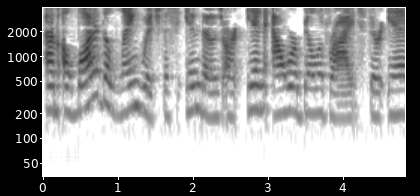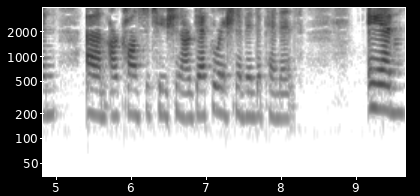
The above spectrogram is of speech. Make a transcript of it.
um, a lot of the language that's in those are in our Bill of Rights. They're in um, our Constitution, our Declaration of Independence. And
